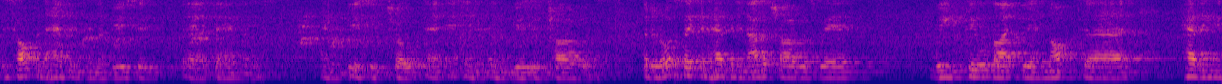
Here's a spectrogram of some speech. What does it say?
This often happens in abusive uh, families and abusive chil- uh, in, in abusive childhoods. But it also can happen in other childhoods where we feel like we're not uh, having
